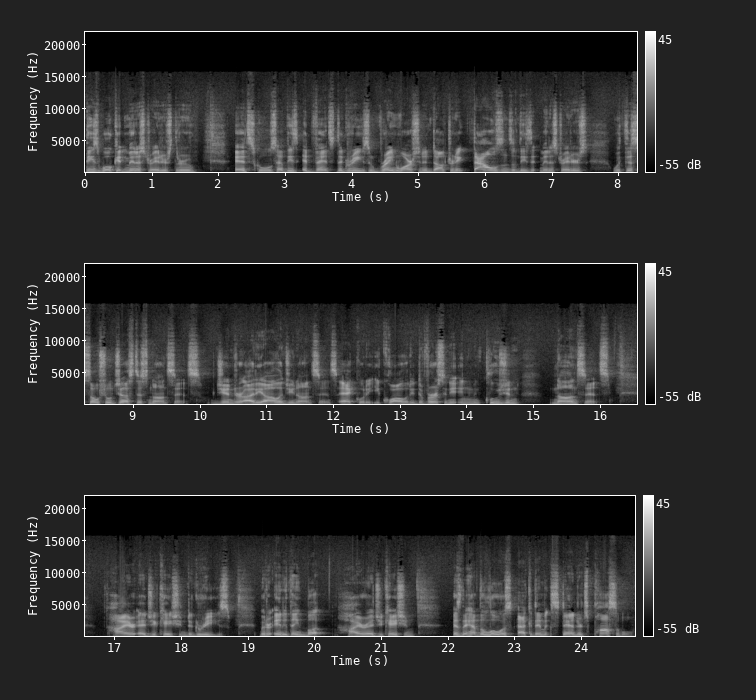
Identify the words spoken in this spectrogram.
These woke administrators through ed schools have these advanced degrees who brainwash and indoctrinate thousands of these administrators with this social justice nonsense, gender ideology nonsense, equity, equality, diversity, and inclusion nonsense higher education degrees, but are anything but higher education, as they have the lowest academic standards possible.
